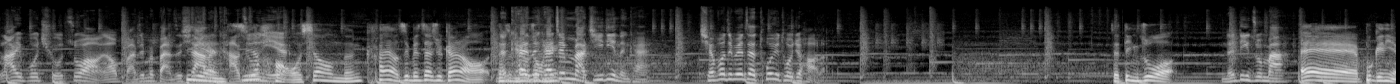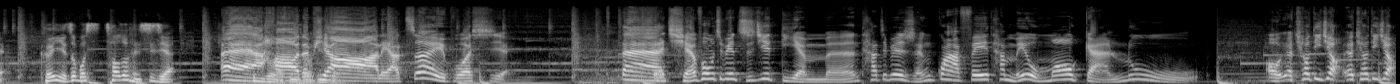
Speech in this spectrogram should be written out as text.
拉一波球撞，然后把这边板子下了卡住你。好像能开啊，这边再去干扰，能开能开，这边马基一定能开，前锋这边再拖一拖就好了。再定住，能定住吗？哎，不给你。可以，这波操作很细节。哎，好的，漂亮，这一波戏。但前锋这边直接点门，他这边人挂飞，他没有猫赶路。哦，要挑地窖，要挑地窖。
